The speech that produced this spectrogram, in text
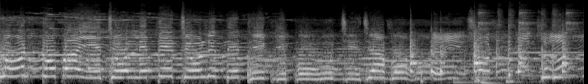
ছোট্ট পায়ে চলতে চলতে ঠিক পৌঁছে যাব। এই ছোট্ট ছোট্ট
